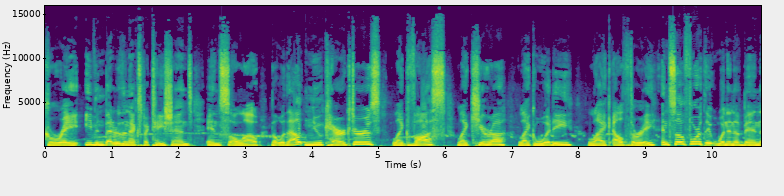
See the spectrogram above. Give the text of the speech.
great, even better than expectations in Solo. But without new characters like Vos, like Qi'ra, like Woody, like L3, and so forth, it wouldn't have been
